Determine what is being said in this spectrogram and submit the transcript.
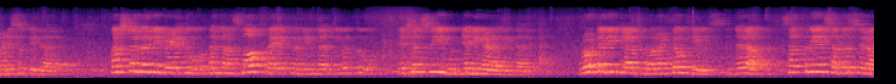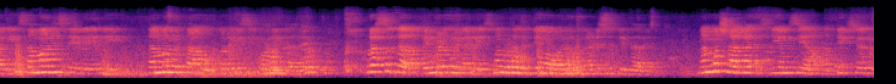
ನಡೆಸುತ್ತಿದ್ದಾರೆ. ಕಷ್ಟದಲ್ಲಿ ಬೆಳೆದು ತನ್ನ ಸ್ವ ಪ್ರಯತ್ನದಿಂದ ಇವತ್ತು ಯಶಸ್ವಿ ಉದ್ಯಮಿಗಳಾಗಿದ್ದಾರೆ. ರೋಟರಿ ಕ್ಲಬ್ ಲೊರೆಟೋ ಹಿಲ್ಸ್ ಇದರ ಸಕ್ರಿಯ ಸದಸ್ಯರಾಗಿ ಸಮಾಜ ಸೇವೆಯಲ್ಲಿ ತಮ್ಮನ್ನು ತಾವು ತೊಡಗಿಸಿಕೊಂಡಿದ್ದಾರೆ. ಪ್ರಸ್ತುತ ಬೆಂಗಳೂರಿನಲ್ಲಿ ಸ್ವಂತ ಉದ್ಯಮವನ್ನು ನಡೆಸುತ್ತಿದ್ದಾರೆ. ನಮ್ಮ ಶಾಲಾ ಎಸ್ಡಿಎಂಸಿಯ ಅಧ್ಯಕ್ಷರು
